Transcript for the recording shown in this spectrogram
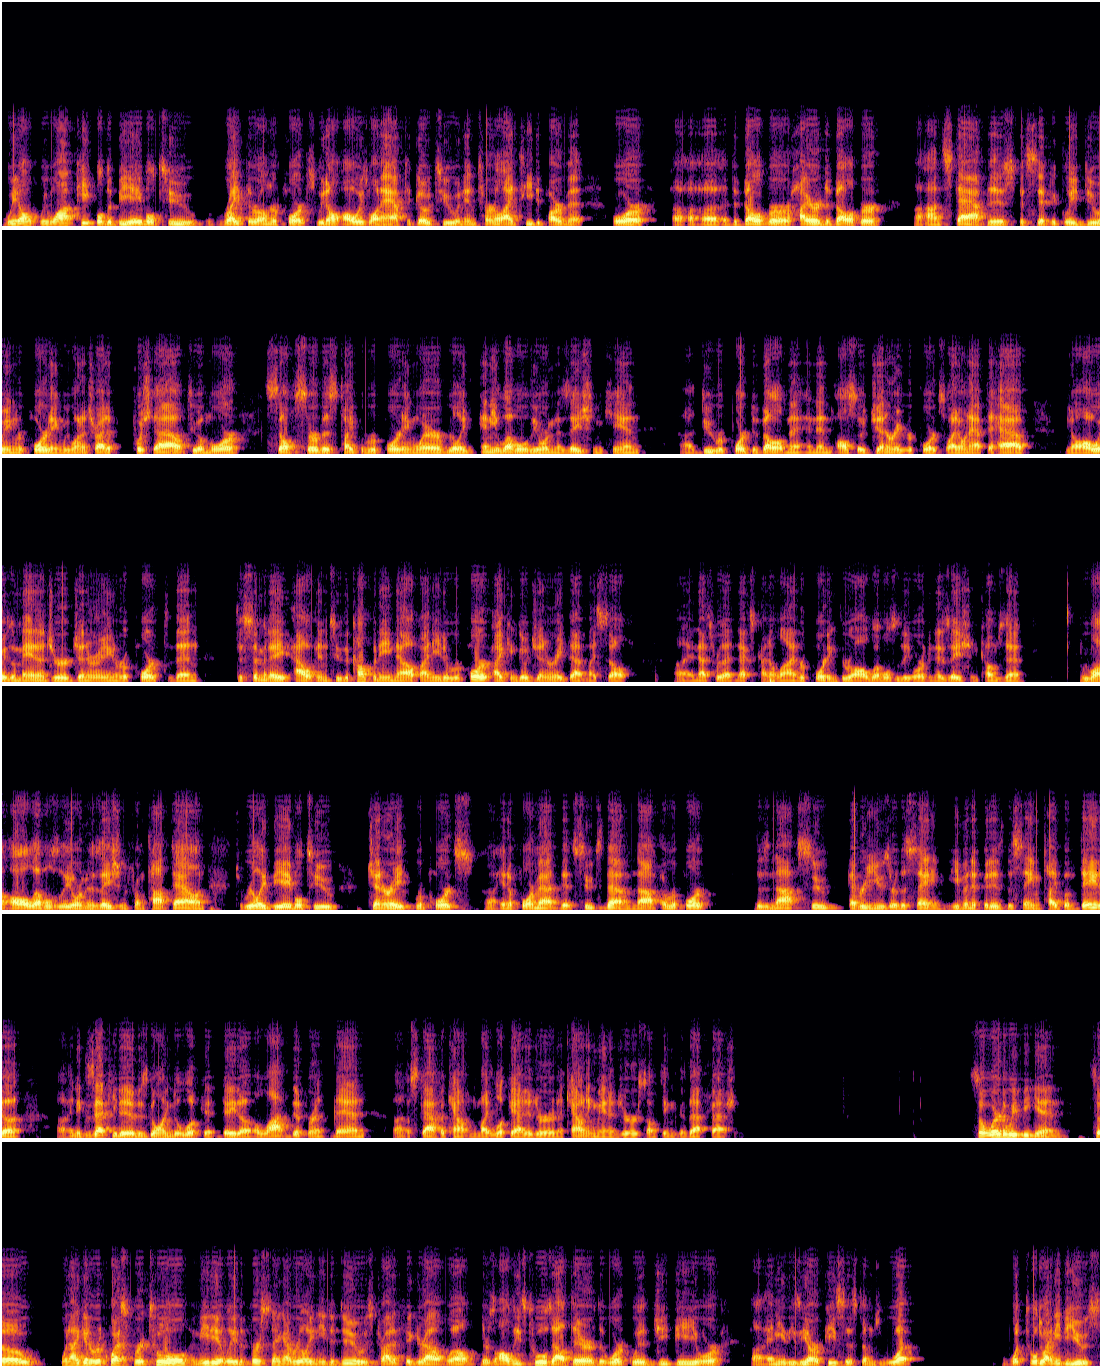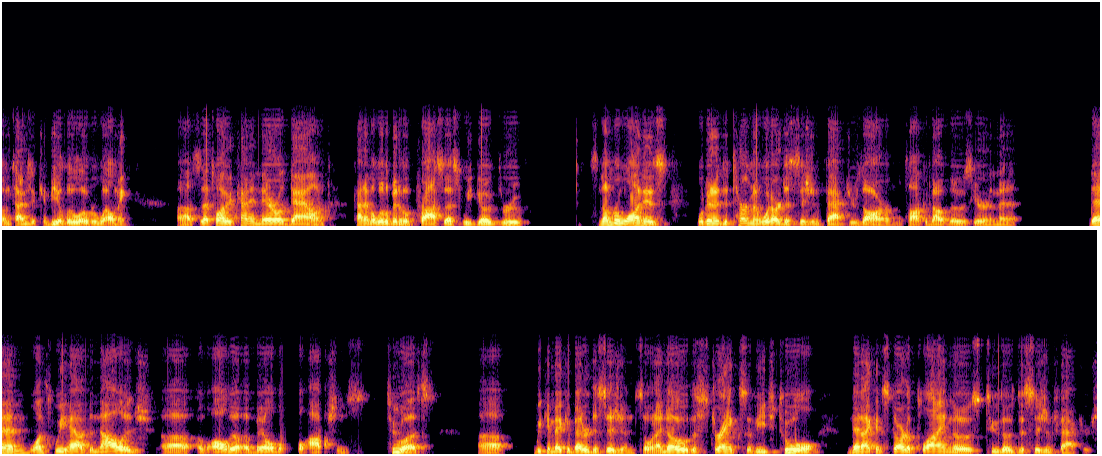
we don't we want people to be able to write their own reports. We don't always want to have to go to an internal IT department or a, a, a developer or hire a developer uh, on staff that is specifically doing reporting. We want to try to push that out to a more self-service type of reporting where really any level of the organization can uh, do report development and then also generate reports so I don't have to have you know, always a manager generating a report to then disseminate out into the company. Now, if I need a report, I can go generate that myself. Uh, and that's where that next kind of line, reporting through all levels of the organization comes in. We want all levels of the organization from top down to really be able to generate reports uh, in a format that suits them, not a report does not suit every user the same. Even if it is the same type of data, uh, an executive is going to look at data a lot different than uh, a staff accountant might look at it or an accounting manager or something of that fashion. So where do we begin? So when I get a request for a tool, immediately the first thing I really need to do is try to figure out, well, there's all these tools out there that work with GP or uh, any of these ERP systems. What, what tool do I need to use? Sometimes it can be a little overwhelming. Uh, so that's why we kind of narrowed down kind of a little bit of a process we go through. So number one is we're going to determine what our decision factors are. We'll talk about those here in a minute. Then once we have the knowledge uh, of all the available options to us, uh, we can make a better decision. So when I know the strengths of each tool, then I can start applying those to those decision factors.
